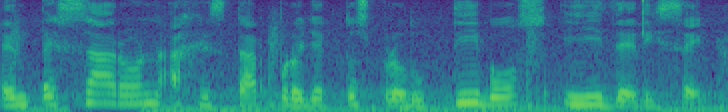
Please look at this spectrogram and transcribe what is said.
empezaron a gestar proyectos productivos y de diseño.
